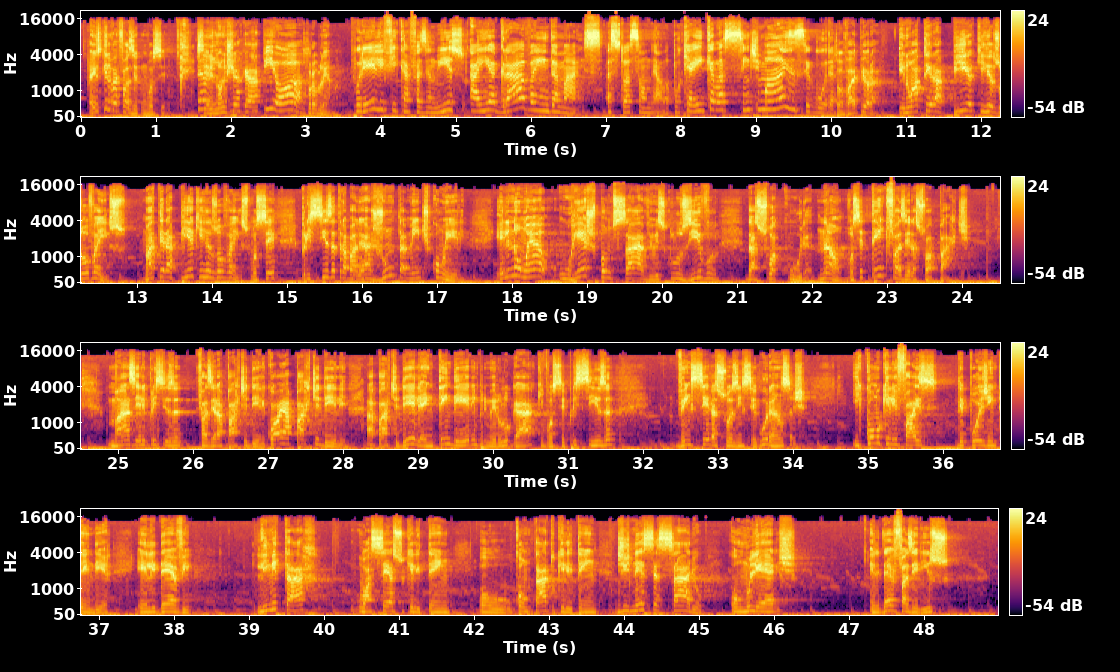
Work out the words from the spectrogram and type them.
É isso que ele vai fazer com você. Não, se ele não enxergar pior, o problema. Por ele ficar fazendo isso, aí agrava ainda mais a situação dela. Porque é aí que ela se sente mais insegura. Só vai piorar. E não há terapia que resolva isso. Não há terapia que resolva isso. Você precisa trabalhar juntamente com ele. Ele não é o responsável exclusivo da sua cura. Não, você tem que fazer a sua parte mas ele precisa fazer a parte dele. Qual é a parte dele? A parte dele é entender, em primeiro lugar, que você precisa vencer as suas inseguranças. E como que ele faz depois de entender? Ele deve limitar o acesso que ele tem ou o contato que ele tem desnecessário com mulheres. Ele deve fazer isso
